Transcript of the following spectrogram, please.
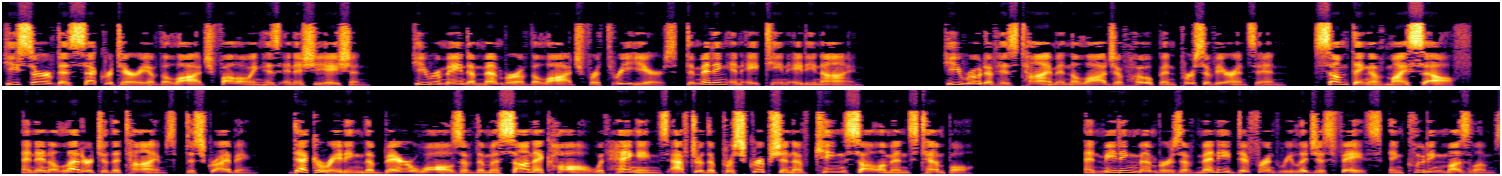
He served as secretary of the lodge following his initiation. He remained a member of the lodge for three years, demitting in 1889. He wrote of his time in the Lodge of Hope and Perseverance in Something of Myself, and in a letter to the Times, describing decorating the bare walls of the Masonic Hall with hangings after the prescription of King Solomon's Temple, and meeting members of many different religious faiths, including Muslims,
